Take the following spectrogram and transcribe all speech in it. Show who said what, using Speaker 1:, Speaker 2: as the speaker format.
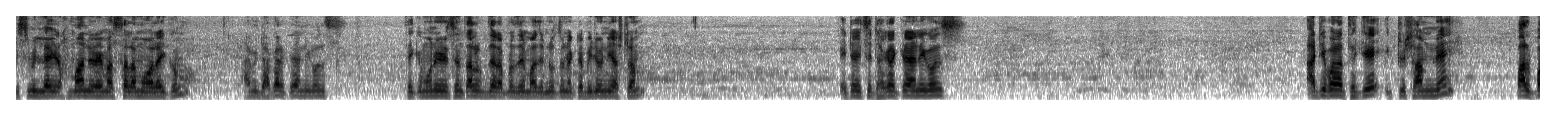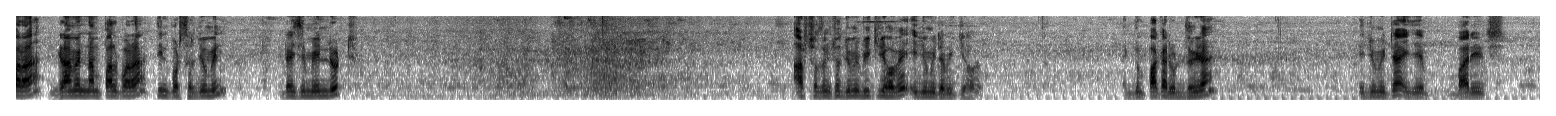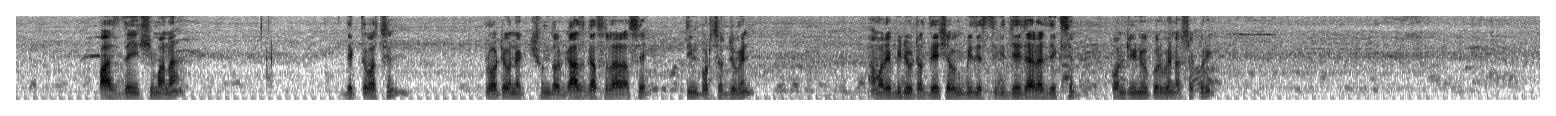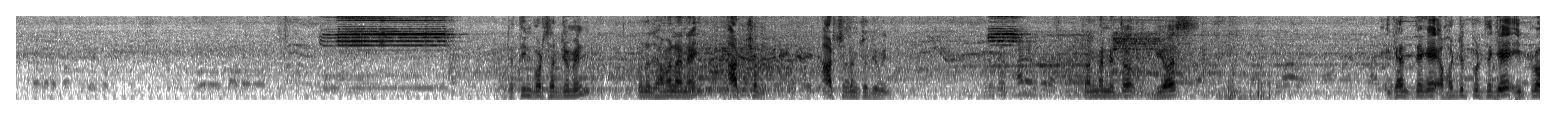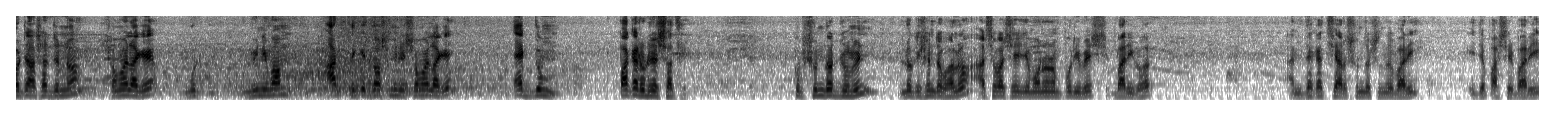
Speaker 1: বিসমিল্লাহ রহমান রহিম, আসসালামু আলাইকুম। আমি ঢাকার কেরানীগঞ্জ থেকে মনির হোসেন তালুকদার আপনাদের মাঝে নতুন একটা ভিডিও নিয়ে আসলাম। এটা হচ্ছে ঢাকার কেরানীগঞ্জ, আটিপাড়া থেকে একটু সামনে পালপাড়া, গ্রামের নাম পালপাড়া, তিন পরসার জমিন। এটা হচ্ছে মেন রোড আট শতাংশ জমি বিক্রি হবে, এই জমিটা বিক্রি হবে। একদম পাকা রোড ধৈরা এই জমিটা এই যে বাড়ির পাশ দিয়ে সীমানা। দেখতে পাচ্ছেন প্লটে অনেক সুন্দর গাছ গাছলা আছে, তিন পরসার জমিন। আমার এই ভিডিওটা দেশ এবং বিদেশ থেকে যে যারা দেখছেন কন্টিনিউ করবেন, আশা করি। এটা তিন পরসার জমিন, কোনো ঝামেলা নাই আট শত- আট শতাংশ জমিন। সম্মানিত বিয়স এখান থেকে হজরতপুর থেকে এই প্লটে আসার জন্য সময় লাগে। মিনিমাম আট থেকে দশ মিনিট সময় লাগে একদম পাকা রোডের সাথে। খুব সুন্দর জমিন লোকেশনটা ভালো, আশেপাশে যে মনোরম পরিবেশ, বাড়িঘর। আমি দেখাচ্ছি আরও সুন্দর সুন্দর বাড়ি, এই যে পাশের বাড়ি,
